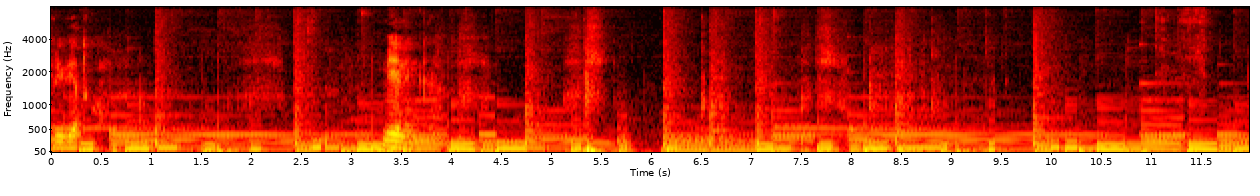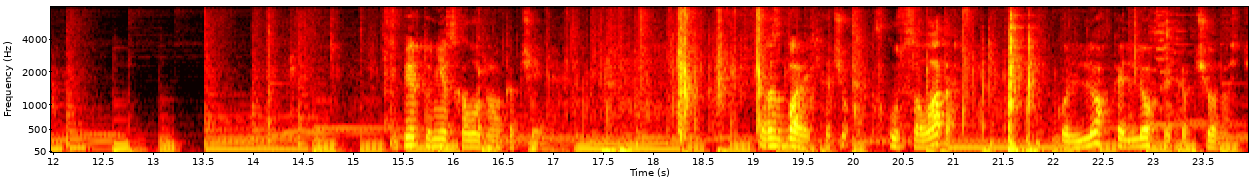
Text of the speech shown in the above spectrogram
Креветку. Меленько. Теперь тунец холодного копчения. Разбавить хочу вкус салата такой легкой-легкой копченостью.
